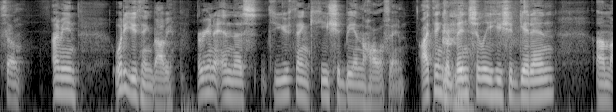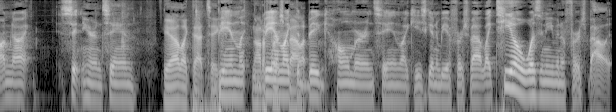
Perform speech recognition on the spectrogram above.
So, I mean, what do you think, Bobby? We're gonna end this. Do you think he should be in the Hall of Fame? I think eventually he should get in. Um, I'm not sitting here and saying Yeah, I like that take. being like Not a being like the big homer and saying like he's gonna be a first ballot. Like T.O. wasn't even a first ballot.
